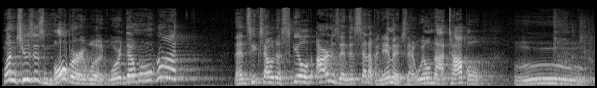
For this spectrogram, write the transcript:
one chooses mulberry wood, wood that won't rot. Then seeks out a skilled artisan to set up an image that will not topple. Ooh.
